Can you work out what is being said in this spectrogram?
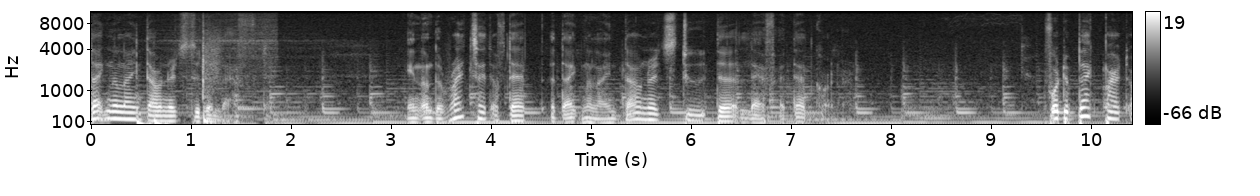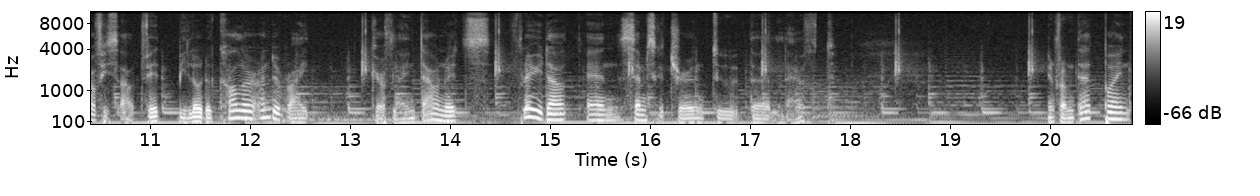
diagonal line downwards to the left. And on the right side of that, a diagonal line downwards to the left at that corner. For the back part of his outfit, below the collar on the right, curved line downwards, flare it out and semicircular to the left. And from that point,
